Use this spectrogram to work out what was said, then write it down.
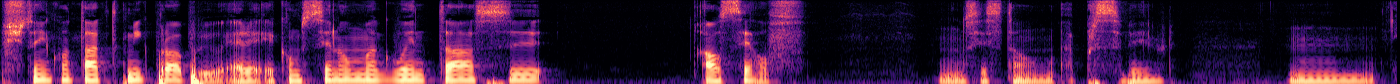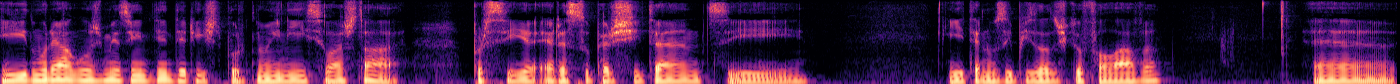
estou em contacto comigo próprio. É, é como se eu não me aguentasse ao self. Não sei se estão a perceber. Hum, e demorei alguns meses a entender isto, porque no início lá está, parecia, era super excitante e, e até nos episódios que eu falava, uh,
